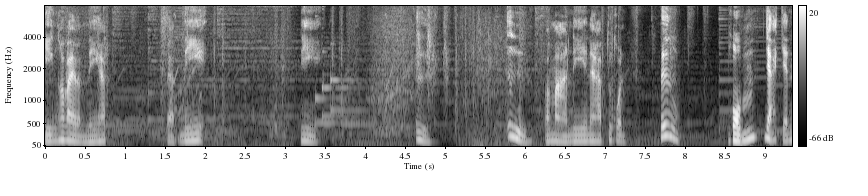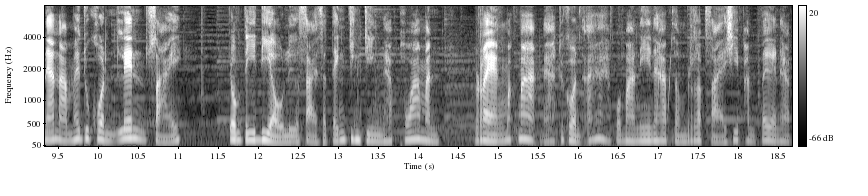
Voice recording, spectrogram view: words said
ยิงเข้าไปแบบนี้ครับ แบบนี้ นี่อืออือประมาณนี้นะครับทุกคน ซึ่งผมอยากจะแนะนำให้ทุกคนเล่นสายโจมตีเดี่ยวหรือสายสเต็งจริง ๆ นะครับ เพราะว่ามัน แรงมากๆนะทุกคนอ่าประมาณนี้นะครับสำหรับสายอาชีพพันเตอร์นะครับ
